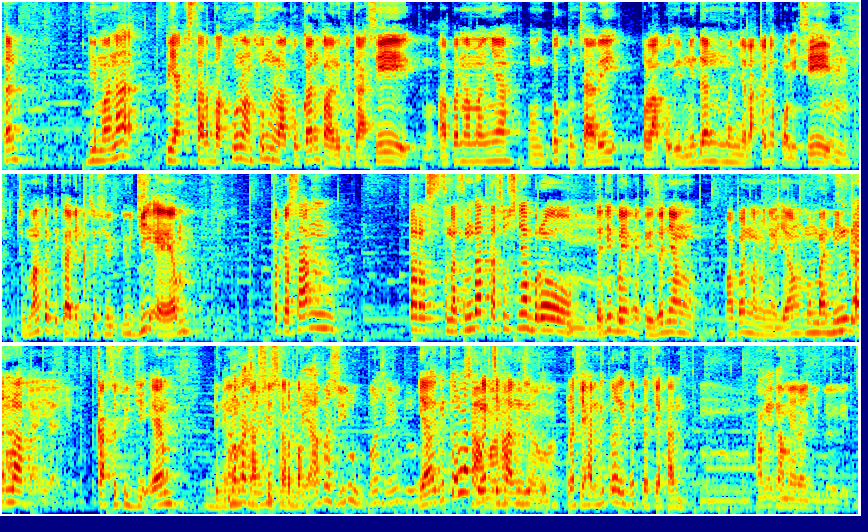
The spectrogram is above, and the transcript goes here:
Kan di mana pihak Starbucks pun langsung melakukan klarifikasi apa namanya untuk mencari pelaku ini dan menyerahkan ke polisi. Cuma ketika di kasus UGM terkesan tersendat-sendat kasusnya, bro. Jadi banyak netizen yang apa namanya yang membandingkan Ya, lah ya, ya, ya. kasus UGM dengan Emang kasus Starbucks. apa sih lupa saya dulu. Ya gitulah Sama, pelecehan gitu. sama. Pelecehan gitu lah ini pelecehan. Hmm, pakai kamera juga gitu.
